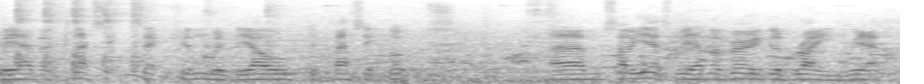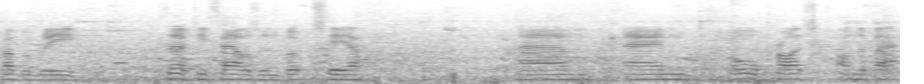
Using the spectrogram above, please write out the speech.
we have a classic section with the old, the classic books. Um, so yes, we have a very good range. We have probably 30,000 books here, um, and all priced on the back,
